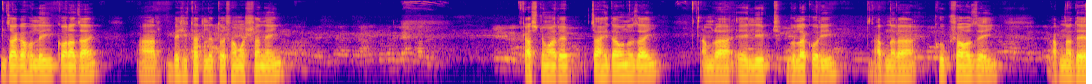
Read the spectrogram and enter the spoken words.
জায়গা হলেই করা যায়। আর বেশি থাকলে তো সমস্যা নেই। কাস্টমারের চাহিদা অনুযায়ী আমরা এই লিফটগুলা করি। আপনারা খুব সহজেই আপনাদের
